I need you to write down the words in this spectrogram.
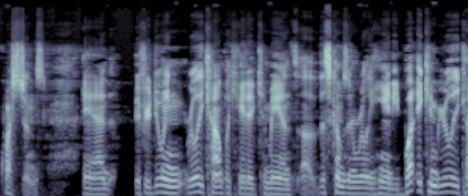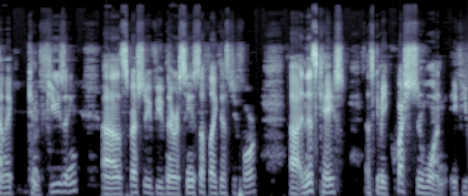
questions. And if you're doing really complicated commands, uh, this comes in really handy, but it can be really kind of confusing, uh, especially if you've never seen stuff like this before. Uh, in this case, that's going to be question one. If, you,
